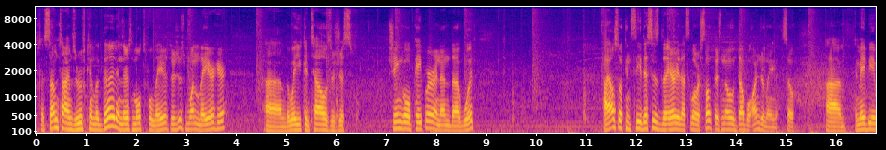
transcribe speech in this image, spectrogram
Because sometimes the roof can look good and there's multiple layers. There's just one layer here. Um, the way you can tell is there's just shingle, paper, and then the wood. I also can see this is the area that's lower slope. There's no double underlayment. So um, it may be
